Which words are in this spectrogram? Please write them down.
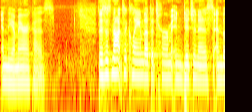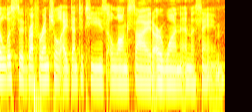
and the Americas. This is not to claim that the term indigenous and the listed referential identities alongside are one and the same.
